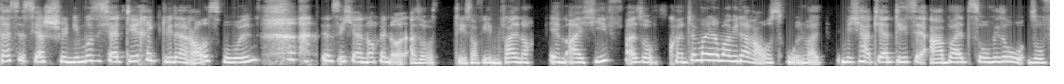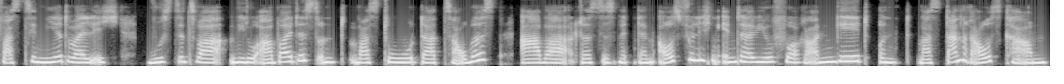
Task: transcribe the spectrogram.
das ist ja schön. Die muss ich ja direkt wieder rausholen. Der ist ja noch in, also die ist auf jeden Fall noch im Archiv. Also könnte man ja mal wieder rausholen, weil mich hat ja diese Arbeit sowieso so fasziniert, weil ich wusste zwar, wie du arbeitest und was du da zauberst, aber dass es mit einem ausführlichen Interview vorangeht und was dann rauskam,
